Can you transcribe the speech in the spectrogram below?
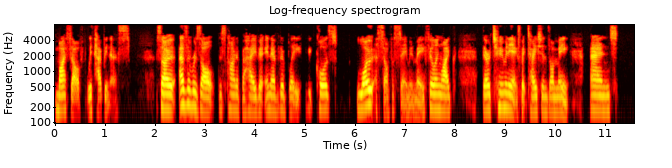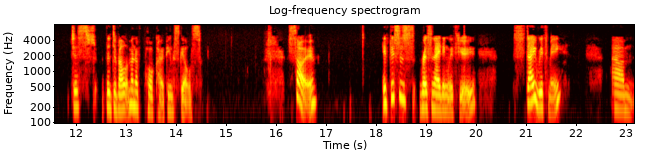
myself with happiness. So as a result, this kind of behavior inevitably caused low self esteem in me, feeling like there are too many expectations on me and just the development of poor coping skills. So, if this is resonating with you, stay with me. Um,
